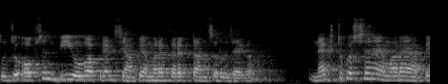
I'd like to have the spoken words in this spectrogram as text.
तो जो ऑप्शन बी होगा, फ्रेंड्स, यहाँ पे हमारा करेक्ट आंसर हो जाएगा। नेक्स्ट क्वेश्चन है हमारा यहाँ पे।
